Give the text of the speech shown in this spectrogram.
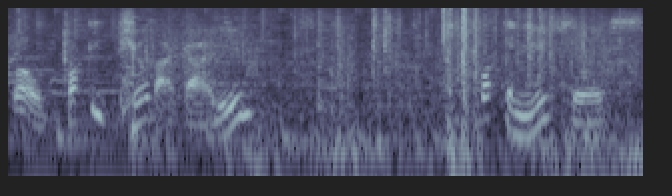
Whoa, fucking kill that guy, dude. Fucking useless.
